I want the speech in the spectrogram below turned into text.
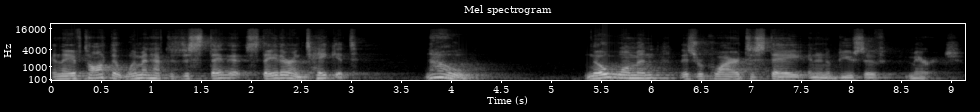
and they have taught that women have to just stay there, stay there and take it, no. No woman is required to stay in an abusive marriage.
